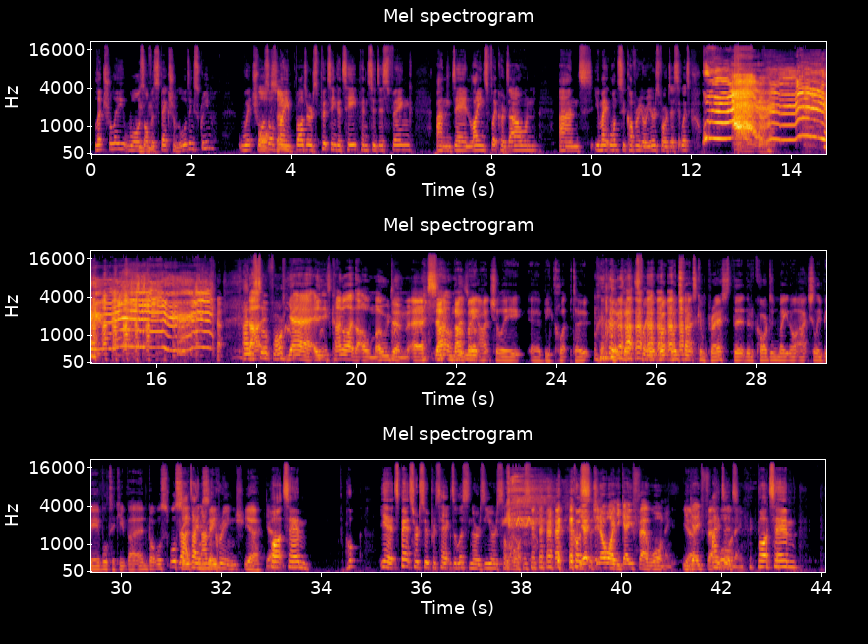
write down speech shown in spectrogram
literally, was of a mm-hmm. Spectrum loading screen, which was of my Awesome. brothers putting a tape into this thing, and then lines flicker down, and you might want to cover your ears for this. It went. and That- so forth. yeah, it, it's kind of like that old modem uh, sound. that as might well. actually uh, be clipped out. That's fine. Once that's compressed, the, the recording might not actually be able to keep that in, but we'll we'll see. That we'll dynamic see. range. Yeah. Yeah. But um, ho- yeah, it's better to protect the listener's ears somewhat. 'Cause- yeah, do you know what? You gave fair warning. You Yeah. gave fair I did. but um,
